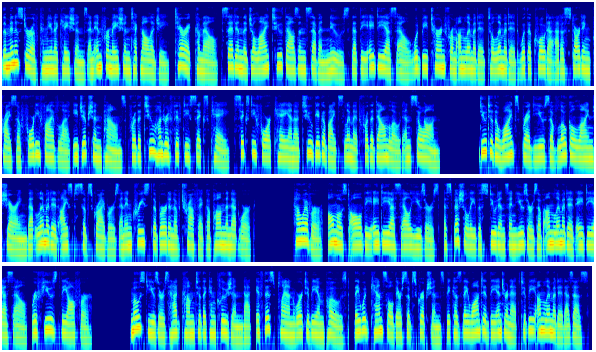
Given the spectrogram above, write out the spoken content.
The Minister of Communications and Information Technology, Tarek Kamel, said in the July 2007 news that the ADSL would be turned from unlimited to limited with a quota at a starting price of 45 la Egyptian pounds for the 256K, 64K and a 2 GB limit for the download and so on. Due to the widespread use of local line sharing that limited ISP subscribers and increased the burden of traffic upon the network, However, almost all the ADSL users, especially the students and users of unlimited ADSL, refused the offer. Most users had come to the conclusion that, if this plan were to be imposed, they would cancel their subscriptions because they wanted the Internet to be unlimited as is.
